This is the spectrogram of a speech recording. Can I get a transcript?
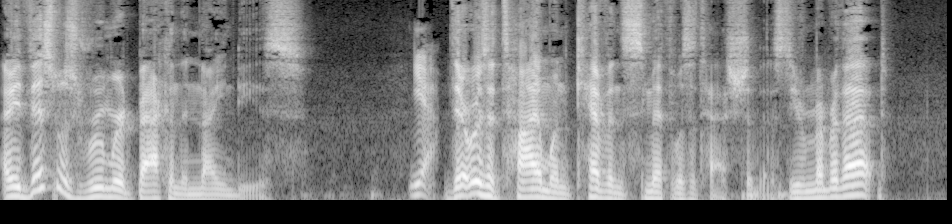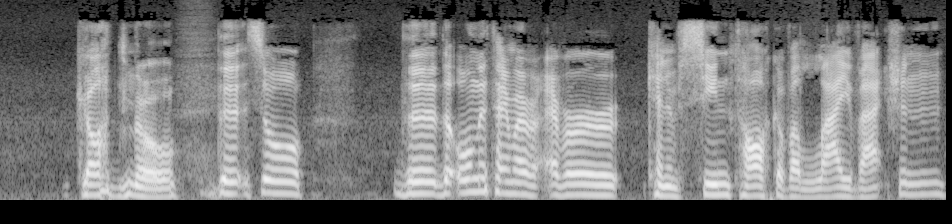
I mean, this was rumored back in the '90s. Yeah, There was a time when Kevin Smith was attached to this. Do you remember that? God no. The so the the only time I've ever kind of seen talk of a live action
